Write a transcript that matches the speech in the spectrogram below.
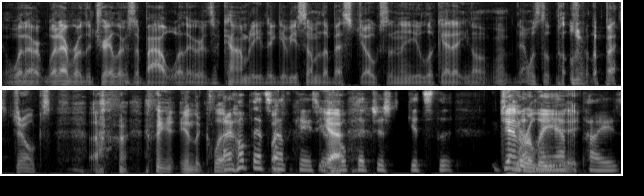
whatever whatever the trailer is about, whether it's a comedy, they give you some of the best jokes, and then you look at it, you go, well, that was the, those were the best jokes uh, in the clip. I hope that's but, not the case here. Yeah. I hope that just gets the generally appetite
